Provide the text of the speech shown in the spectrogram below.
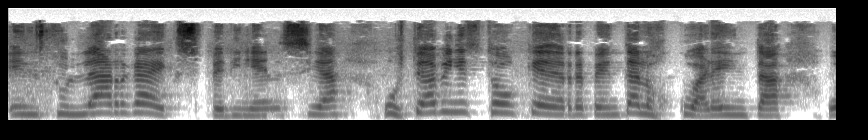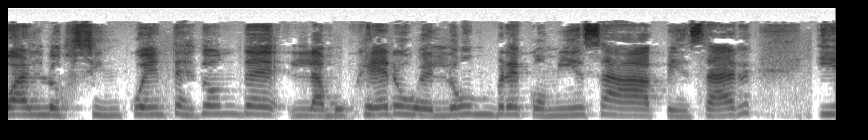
en su larga experiencia usted ha visto que de repente a los 40 o a los 50 es donde la mujer o el hombre comienza a pensar y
